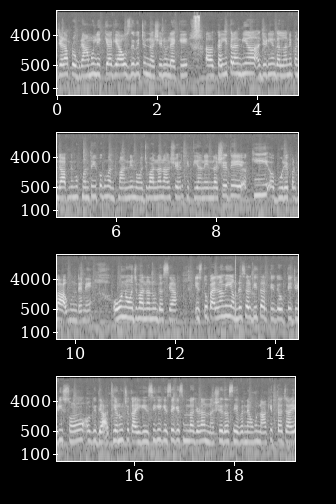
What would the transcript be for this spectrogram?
ਜਿਹੜਾ ਪ੍ਰੋਗਰਾਮ ਉਹ ਲਿਖਿਆ ਗਿਆ, ਉਸ ਦੇ ਵਿੱਚ ਨਸ਼ੇ ਨੂੰ ਲੈ ਕੇ ਕਈ ਤਰ੍ਹਾਂ ਦੀਆਂ ਜਿਹੜੀਆਂ ਗੱਲਾਂ ਨੇ, ਪੰਜਾਬ ਦੇ ਮੁੱਖ ਮੰਤਰੀ ਭਗਵੰਤ ਮਾਨ ਨੇ ਨੌਜਵਾਨਾਂ ਨਾਲ ਸ਼ੇਅਰ ਕੀਤੀਆਂ ਨੇ। ਨਸ਼ੇ ਦੇ ਕੀ ਬੁਰੇ ਪ੍ਰਭਾਵ ਹੁੰਦੇ ਨੇ, ਉਹ ਨੌਜਵਾਨਾਂ ਨੂੰ ਦੱਸਿਆ। ਇਸ ਤੋਂ ਪਹਿਲਾਂ ਵੀ ਅੰਮ੍ਰਿਤਸਰ ਦੀ ਧਰਤੀ ਦੇ ਉੱਤੇ ਜਿਹੜੀ ਸੌ ਵਿਦਿਆਰਥੀਆਂ ਨੂੰ ਚੁਕਾਈ ਗਈ ਸੀ ਕਿ ਕਿਸੇ ਕਿਸਮ ਦਾ ਜਿਹੜਾ ਨਸ਼ੇ ਦਾ ਸੇਵਨ ਹੈ ਉਹ ਨਾ ਕੀਤਾ ਜਾਏ।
